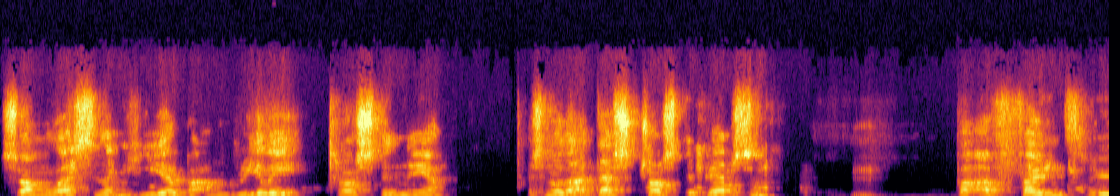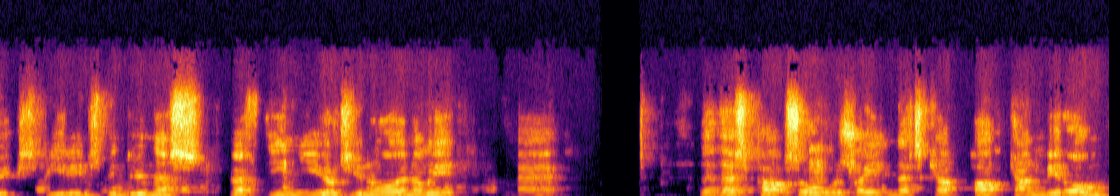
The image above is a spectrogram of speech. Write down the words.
So I'm listening here, but I'm really trusting there. It's not that I distrust the person, but I've found through experience, been doing this 15 years, you know, in a way, uh, that this part's always right and this part can be wrong.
